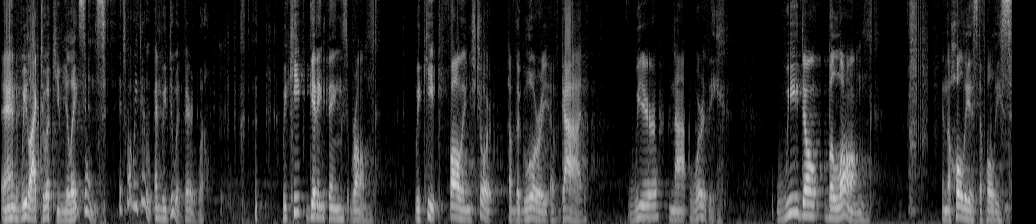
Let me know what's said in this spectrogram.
and we like to accumulate sins. It's what we do, and we do it very well. we keep getting things wrong, we keep falling short of the glory of God. We're not worthy. We don't belong in the holiest of holies.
